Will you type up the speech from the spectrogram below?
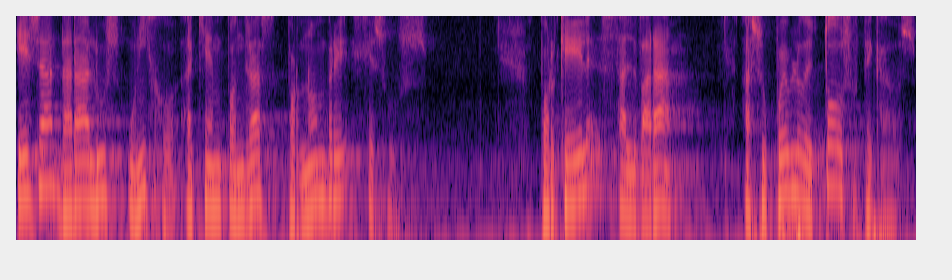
Ella dará a luz un hijo, a quien pondrás por nombre Jesús, porque él salvará a su pueblo de todos sus pecados.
